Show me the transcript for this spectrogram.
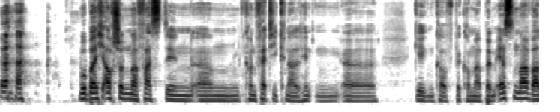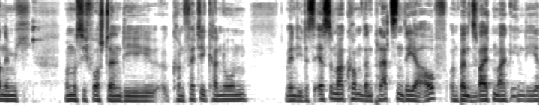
Wobei ich auch schon mal fast den ähm, Konfettiknall hinten äh, gegen Kopf bekommen habe. Beim ersten Mal war nämlich, man muss sich vorstellen, die Konfettikanonen, wenn die das erste Mal kommen, dann platzen die ja auf und beim zweiten Mal gehen die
